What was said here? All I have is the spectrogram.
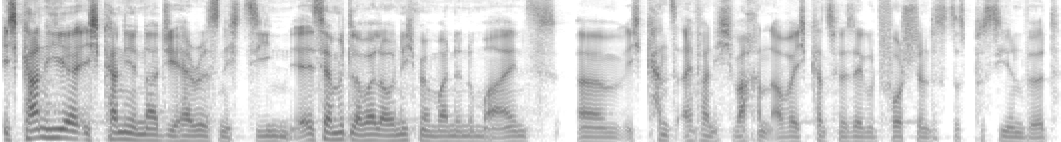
Ich kann hier, ich kann hier Najee Harris nicht ziehen. Er ist ja mittlerweile auch nicht mehr meine Nummer eins. Ähm, ich kann es einfach nicht machen, aber ich kann es mir sehr gut vorstellen, dass das passieren wird.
